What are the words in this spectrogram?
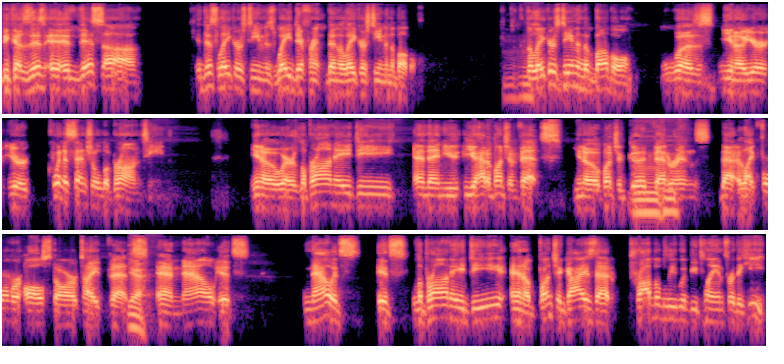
because this this uh this Lakers team is way different than the Lakers team in the bubble. Mhm. The Lakers team in the bubble was you know your your quintessential LeBron team. You know where LeBron, AD, and then you you had a bunch of vets. You know, a bunch of good Mhm. veterans that like former All Star type vets. Yeah. And now it's now it's it's LeBron, AD, and a bunch of guys that probably would be playing for the Heat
